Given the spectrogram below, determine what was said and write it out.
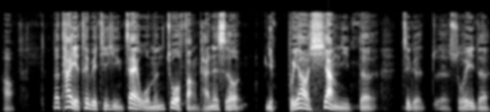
好，那他也特别提醒，在我们做访谈的时候，你不要向你的这个呃所谓的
